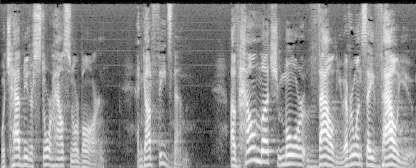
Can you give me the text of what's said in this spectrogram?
which have neither storehouse nor barn, and God feeds them. Of how much more value, everyone say value,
